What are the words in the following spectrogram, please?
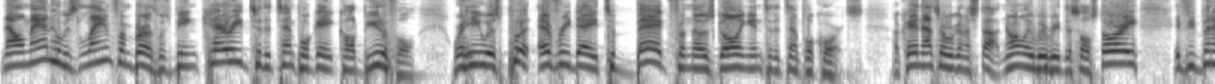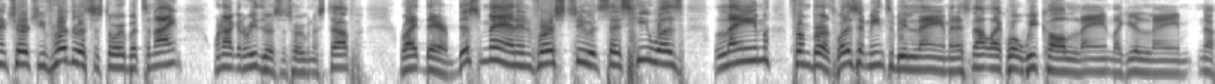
Now, a man who was lame from birth was being carried to the temple gate called Beautiful, where he was put every day to beg from those going into the temple courts. Okay, and that's where we're going to stop. Normally, we read this whole story. If you've been in church, you've heard the rest of the story, but tonight, we're not going to read the rest of the story. We're going to stop right there. This man, in verse 2, it says he was lame from birth. What does it mean to be lame? And it's not like what we call lame, like you're lame. No.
